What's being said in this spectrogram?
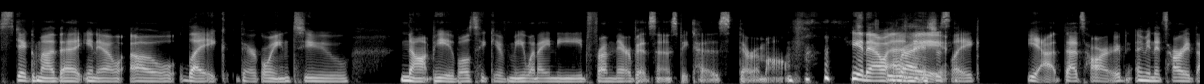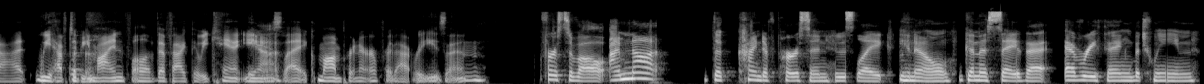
stigma that, you know, oh, like they're going to not be able to give me what I need from their business because they're a mom, you know? And right. it's just like, yeah, that's hard. I mean, it's hard that we have to be mindful of the fact that we can't use yeah. like mompreneur for that reason. First of all, I'm not the kind of person who's like, you know, to say that everything between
